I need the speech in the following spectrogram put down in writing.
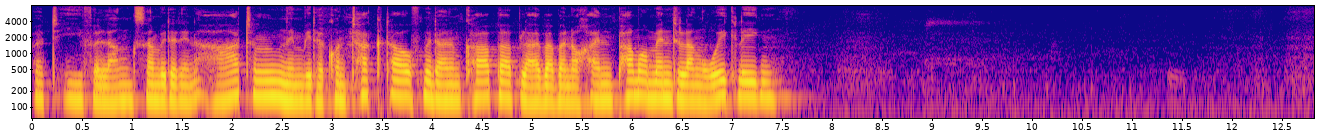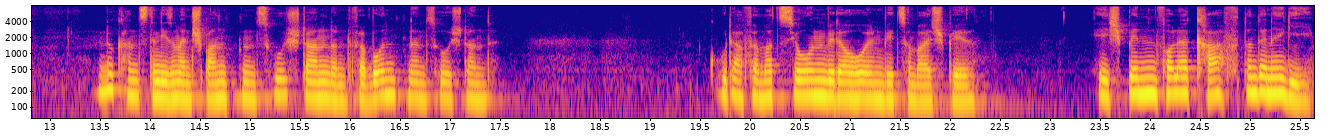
Vertiefe langsam wieder den Atem, nimm wieder Kontakt auf mit deinem Körper, bleibe aber noch ein paar Momente lang ruhig liegen. Du kannst in diesem entspannten Zustand und verbundenen Zustand gute Affirmationen wiederholen, wie zum Beispiel, ich bin voller Kraft und Energie.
